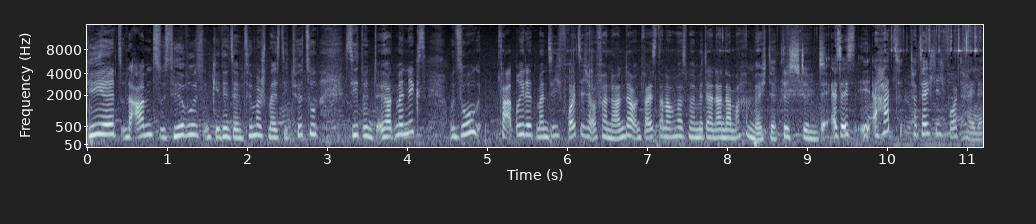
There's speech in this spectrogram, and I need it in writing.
geh jetzt und abends so Servus und geht in sein Zimmer, schmeißt die Tür zu, sieht und hört man nichts und so verabredet man sich, freut sich aufeinander und weiß dann auch, was man miteinander machen möchte. Das stimmt. Also es hat tatsächlich Vorteile.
